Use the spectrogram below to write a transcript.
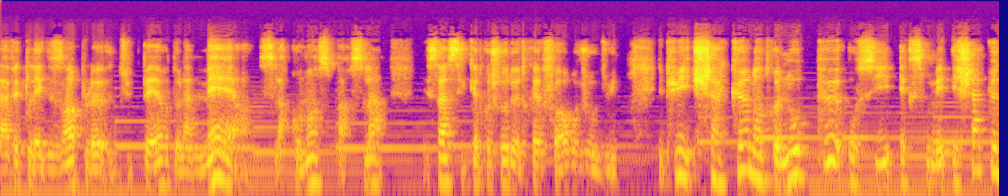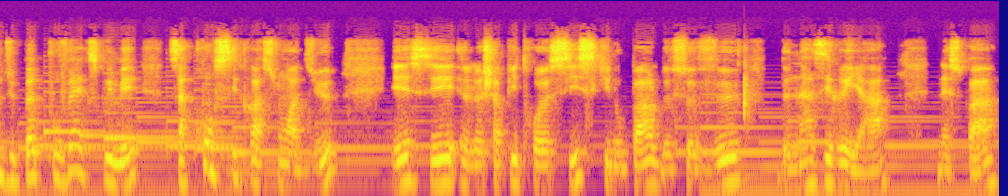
avec l'exemple du père, de la mère. Cela commence par cela. Et ça, c'est quelque chose de très fort aujourd'hui. Et puis, chacun d'entre nous peut aussi exprimer, et chacun du peuple pouvait exprimer sa consécration à Dieu. Et c'est le chapitre 6 qui nous parle de ce vœu de Naziréa, n'est-ce pas?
